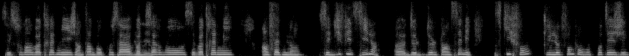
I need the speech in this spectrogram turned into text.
c'est souvent votre ennemi. J'entends beaucoup ça. Votre mhm. cerveau, c'est votre ennemi. En fait, non. C'est difficile de, de le penser, mais ce qu'ils font, qu'ils le font pour vous protéger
